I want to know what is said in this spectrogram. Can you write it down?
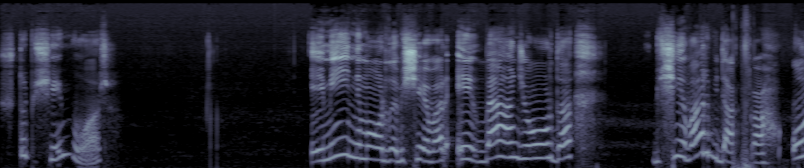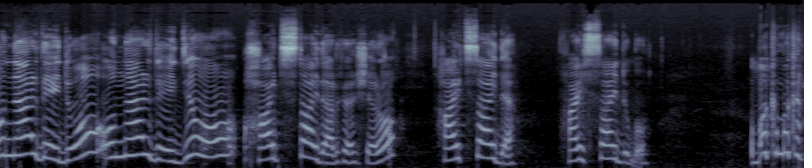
Şurada bir şey mi var? Eminim orada bir şey var. E, bence orada bir şey var bir dakika. O neredeydi o? O neredeydi? O Heights'taydı arkadaşlar o. Heights'taydı. Heights'taydı bu. Bakın bakın.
